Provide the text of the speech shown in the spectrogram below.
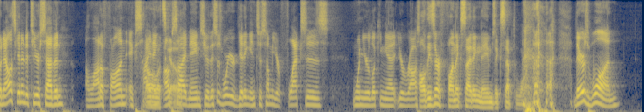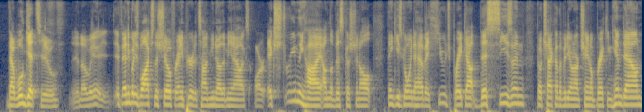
But now let's get into tier seven. A lot of fun, exciting Oh, let's go. upside names here. This is where you're getting into some of your flexes when you're looking at your roster. All these are fun, exciting names except one. there's one that we'll get to. You know, if anybody's watched the show for any period of time, you know that me and Alex are extremely high on Laviska Shenault. Think he's going to have a huge breakout this season. Go check out the video on our channel breaking him down.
